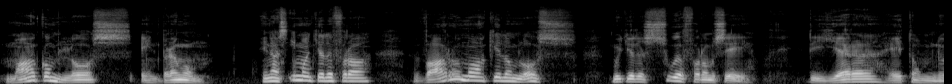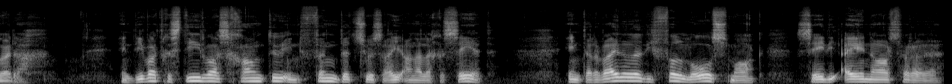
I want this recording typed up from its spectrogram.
Maak hom los en bring hom. En as iemand julle vra, "Waarom maak julle hom los?" moet julle so vir hom sê, "Die Here het hom nodig." En die wat gestuur was, gaan toe en vind dit soos hy aan hulle gesê het. En terwyl hulle die vul losmaak, sê die eienaars vir hulle,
